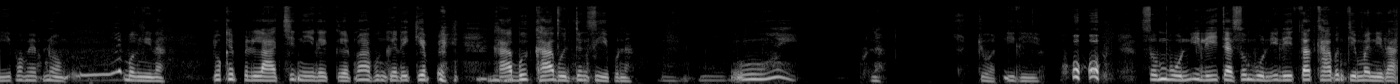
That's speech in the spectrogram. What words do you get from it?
ดีพ่อแม่พี่น้องเอ้ยเบิ่งนี่นะยกให้เป็นราชินีเลยเกิดมาเพิ่งเคยได้เก็บขาบึกขาบืนจังสี่พุ่นนะโอ้ยพุ่นนะสุดยอดอีลีสมบูรณ์อีลีจะสมบูรณ์อีลีตัดขาเป็นทิมไว้นี่ละ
